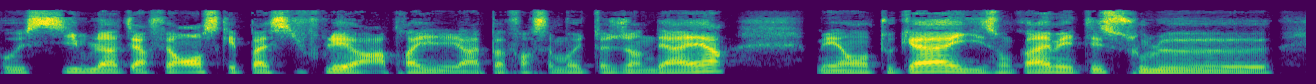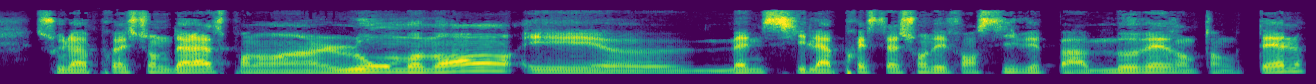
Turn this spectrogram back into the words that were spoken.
possible interférence qui est pas sifflée. Alors après, il n'y aurait pas forcément eu touchdown derrière, mais en tout cas, ils ont quand même été sous le sous la pression de Dallas pendant un long moment. Et euh, même si la prestation défensive est pas mauvaise en tant que telle,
